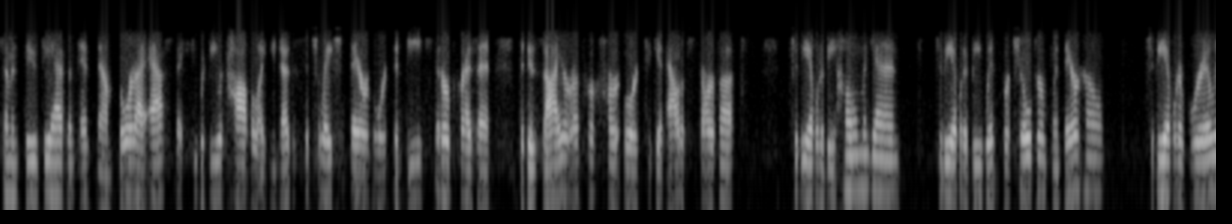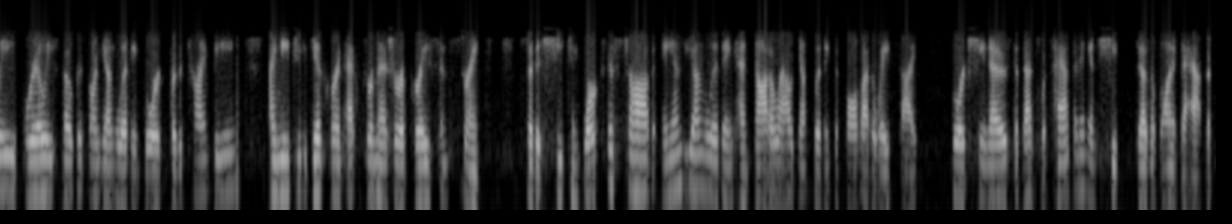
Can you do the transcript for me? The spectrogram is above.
some enthusiasm in them. Lord, I ask that you would be with Havala. You know the situation there, Lord, the needs that are present, the desire of her heart, Lord, to get out of Starbucks, to be able to be home again, to be able to be with her children when they're home, to be able to really, really focus on young living, Lord. For the time being, I need you to give her an extra measure of grace and strength so that she can work this job and young living and not allow young living to fall by the wayside. Lord, she knows that that's what's happening and she doesn't want it to happen.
